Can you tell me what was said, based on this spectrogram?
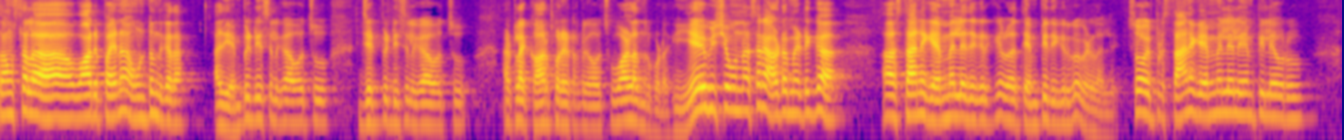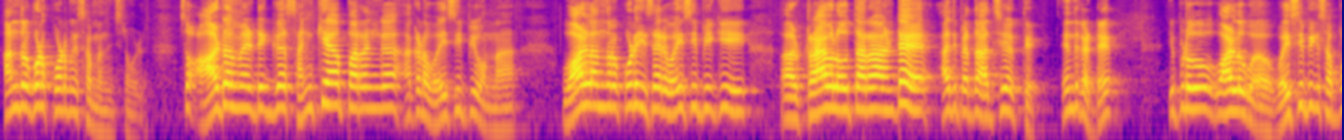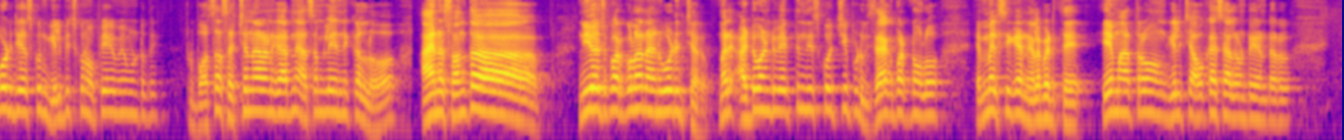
సంస్థల వారిపైన ఉంటుంది కదా. అది ఎంపీటీసీలు కావచ్చు జెడ్పీటీసీలు కావచ్చు అట్లా కార్పొరేటర్లు కావచ్చు వాళ్ళందరూ కూడా. ఏ విషయం ఉన్నా సరే ఆటోమేటిక్గా స్థానిక ఎమ్మెల్యే దగ్గరికి లేకపోతే ఎంపీ దగ్గరికి వెళ్ళాలి. సో ఇప్పుడు స్థానిక ఎమ్మెల్యేలు ఎంపీలు ఎవరు? అందరూ కూడా కూటమికి సంబంధించిన వాళ్ళు. సో ఆటోమేటిక్గా సంఖ్యాపరంగా అక్కడ వైసీపీ ఉన్నా వాళ్ళందరూ కూడా ఈసారి వైసీపీకి ట్రావెల్ అవుతారా అంటే అది పెద్ద అతిశయోక్తే. ఎందుకంటే ఇప్పుడు వాళ్ళు వైసీపీకి సపోర్ట్ చేసుకుని గెలిపించుకుని ఉపయోగం ఏముంటుంది? ఇప్పుడు బొత్స సత్యనారాయణ గారిని అసెంబ్లీ ఎన్నికల్లో ఆయన సొంత నియోజకవర్గంలో ఆయన ఓడించారు. మరి అటువంటి వ్యక్తిని తీసుకొచ్చి ఇప్పుడు విశాఖపట్నంలో ఎమ్మెల్సీగా నిలబెడితే ఏమాత్రం గెలిచే అవకాశాలు ఉంటాయంటారు?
